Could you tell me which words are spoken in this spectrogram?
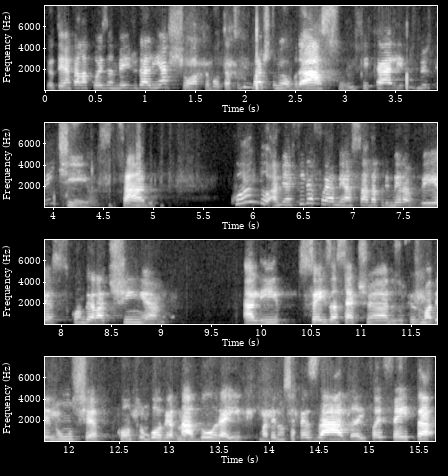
Eu tenho aquela coisa meio de galinha choca, botar tudo embaixo do meu braço e ficar ali com os meus dentinhos, sabe? Quando a minha filha foi ameaçada a primeira vez, quando ela tinha ali seis a sete anos, eu fiz uma denúncia contra um governador aí, uma denúncia pesada, e foi feita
